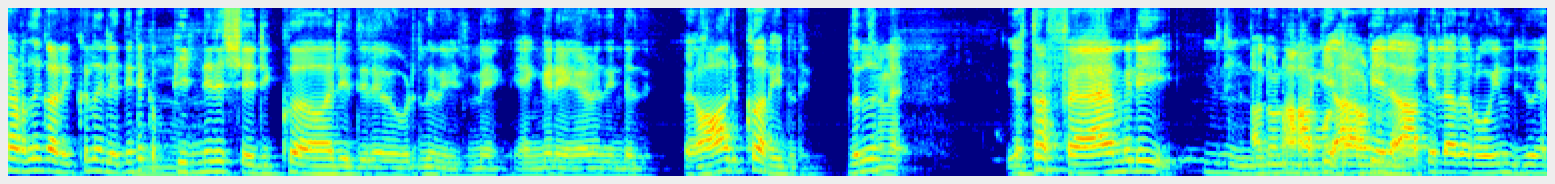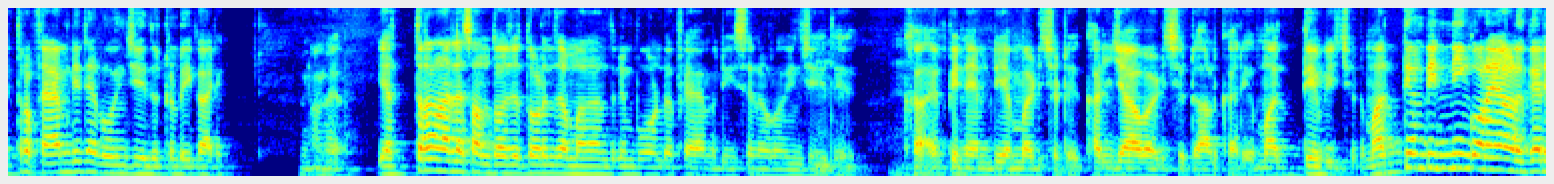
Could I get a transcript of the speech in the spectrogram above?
കടന്ന് കളിക്കുന്നില്ല ഇതിന്റെയൊക്കെ പിന്നിൽ ശരിക്കും ആര് ഇതിൽ എവിടുന്ന് വരുന്നത് എങ്ങനെയാണ് ഇതിന്റെ ആർക്കും അറിയുന്നത് ഇതൊന്നും എത്ര ഫാമിലി അതുകൊണ്ട് റോയിൻ എത്ര ഫാമിലിനെ റോയിൻ ചെയ്തിട്ടുണ്ട് ഈ കാര്യം? എത്ര നല്ല സന്തോഷത്തോടും സമാധാനത്തിനും പോകേണ്ട ഫാമിലീസിനെ റോയിൻ ചെയ്ത്. പിന്നെ എം ഡി എം അടിച്ചിട്ട് കഞ്ചാവ് അടിച്ചിട്ട് ആൾക്കാർ മദ്യപിച്ചിട്ട്. മദ്യം പിന്നെയും കുറേ ആൾക്കാർ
